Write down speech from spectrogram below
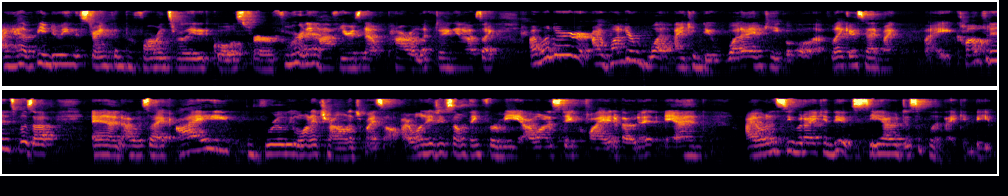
I have been doing the strength and performance related goals for four and a half years now, powerlifting. And I was like, I wonder, I wonder what I can do, what I'm capable of. Like I said, my my confidence was up and I was like, I really want to challenge myself. I want to do something for me. I want to stay quiet about it and I want to see what I can do, see how disciplined I can be.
